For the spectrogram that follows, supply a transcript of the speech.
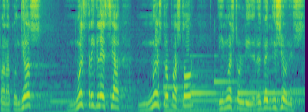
para con Dios, nuestra iglesia, nuestro pastor y nuestros líderes. Bendiciones.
